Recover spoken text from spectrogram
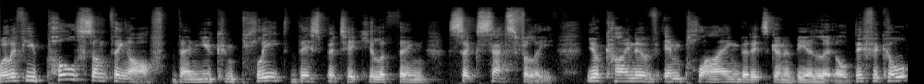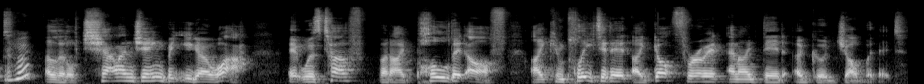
Well, if you pull something off, then you complete this particular thing successfully. You're kind of implying that it's going to be a little difficult, mm -hmm. a little challenging, but you go, wow, it was tough, but I pulled it off. I completed it, I got through it, and I did a good job with it.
